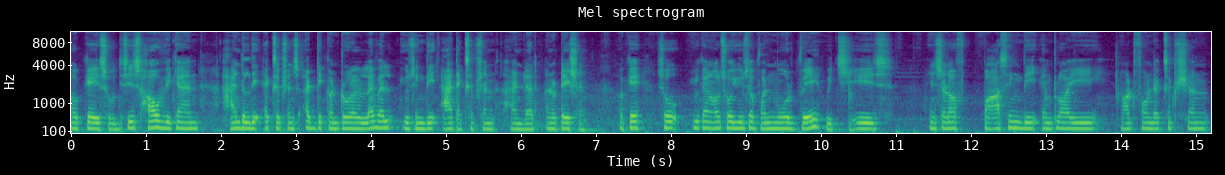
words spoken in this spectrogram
Okay so this is how we can handle the exceptions at the controller level using the at exception handler annotation. Okay so you can also use a one more way which is instead of passing the employee not found exception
